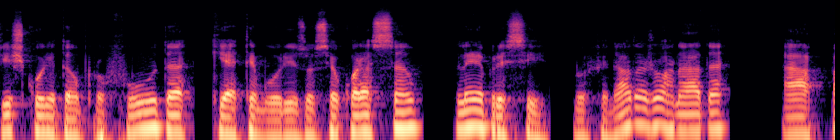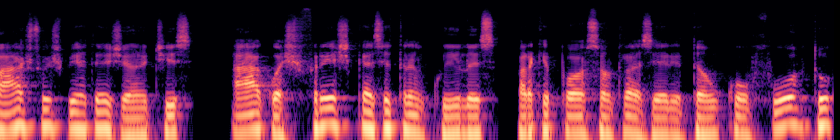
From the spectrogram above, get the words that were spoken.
de escuridão profunda que atemoriza o seu coração, lembre-se, no final da jornada, há pastos verdejantes, águas frescas e tranquilas para que possam trazer então conforto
